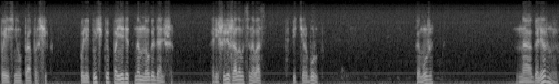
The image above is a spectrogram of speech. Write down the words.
пояснил прапорщик, полетучка поедет намного дальше. Решили жаловаться на вас в Петербург. Кому же? На галерную?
